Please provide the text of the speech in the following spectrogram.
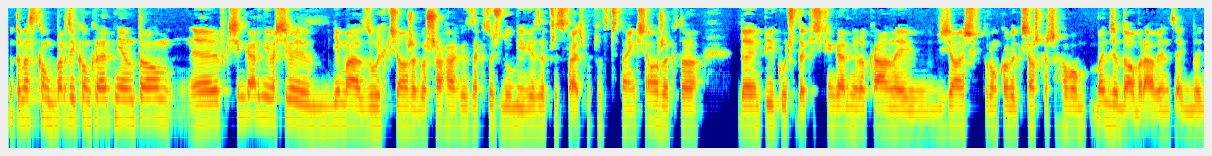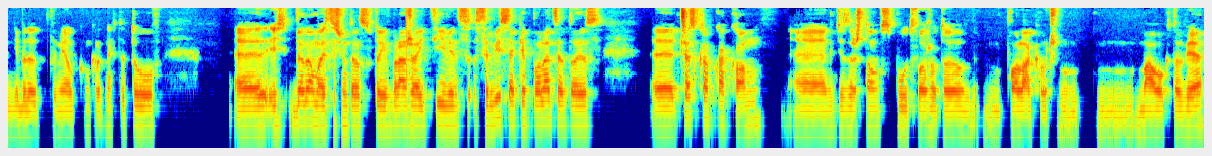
Natomiast bardziej konkretnie, no to e, w księgarni właściwie nie ma złych książek o szachach, więc jak ktoś lubi wiedzę przyswajać poprzez czytanie książek, to do Empiku czy do jakiejś księgarni lokalnej wziąć którąkolwiek książkę szachową będzie dobra, więc jakby nie będę miał konkretnych tytułów. E, wiadomo, jesteśmy teraz tutaj w branży IT, więc serwisy, jakie polecę, to jest e, chess.com, e, gdzie zresztą współtworzył to Polak, o czym mało kto wie,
